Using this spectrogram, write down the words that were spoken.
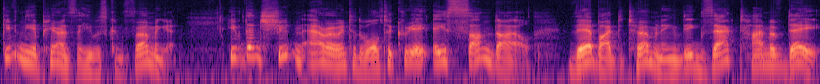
giving the appearance that he was confirming it. He would then shoot an arrow into the wall to create a sundial, thereby determining the exact time of day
